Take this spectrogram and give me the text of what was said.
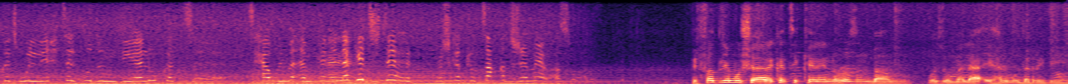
وكتولي حتى الأذن ديالو كتحاول ما أمكن انها كتجتهد باش كتلتقط جميع الأصوات. بفضل مشاركة كارين روزنبام وزملائها المدربين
